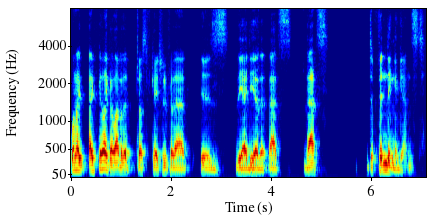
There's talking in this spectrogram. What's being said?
Well, I, I feel like a lot of the justification for that is the idea that that's that's defending against.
